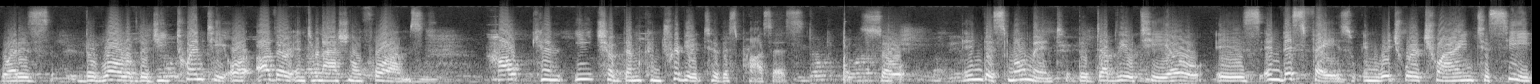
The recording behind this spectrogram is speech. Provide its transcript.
what is the role of the G20 or other international forums how can each of them contribute to this process? So in this moment, the WTO is in this phase in which we're trying to see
